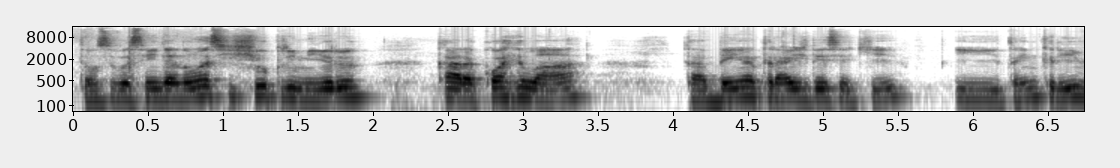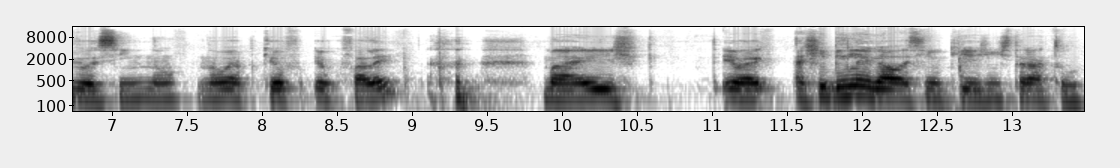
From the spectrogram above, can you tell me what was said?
Então, se você ainda não assistiu o primeiro, cara, corre lá, tá bem atrás desse aqui e tá incrível assim, não, não é porque eu, eu falei, mas eu achei bem legal assim o que a gente tratou.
